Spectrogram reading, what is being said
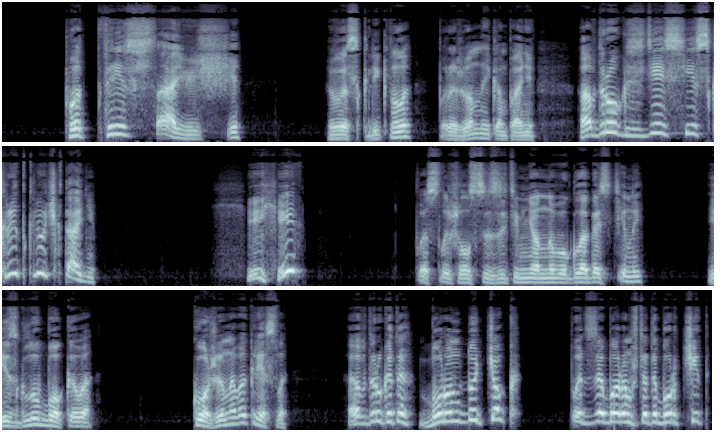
— Потрясающе! — воскликнула пораженная компания. — А вдруг здесь и скрыт ключ к тайне? — Хи-хи! — послышался затемненного угла гостиной из глубокого кожаного кресла. — А вдруг это бурундучок? Под забором что-то бурчит.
